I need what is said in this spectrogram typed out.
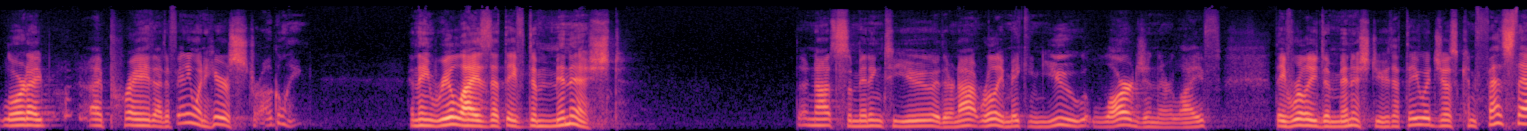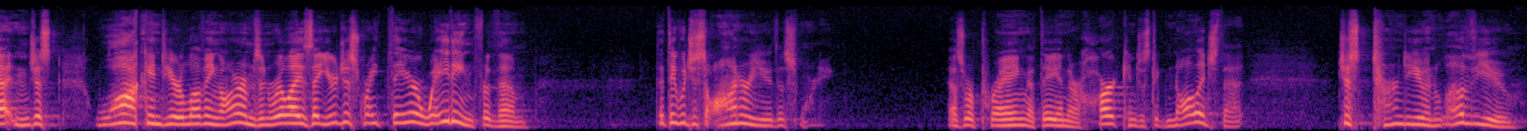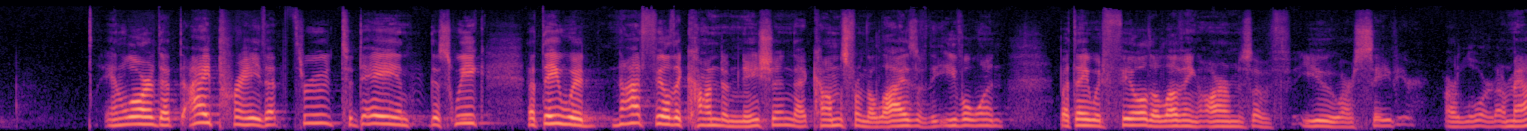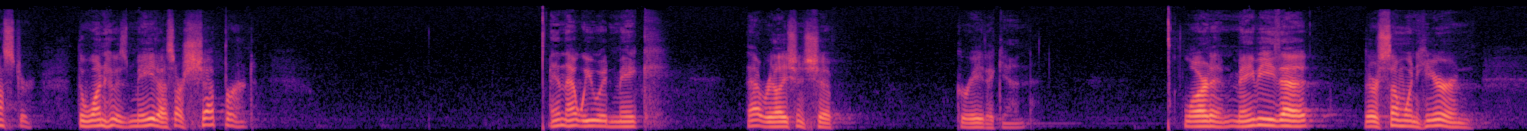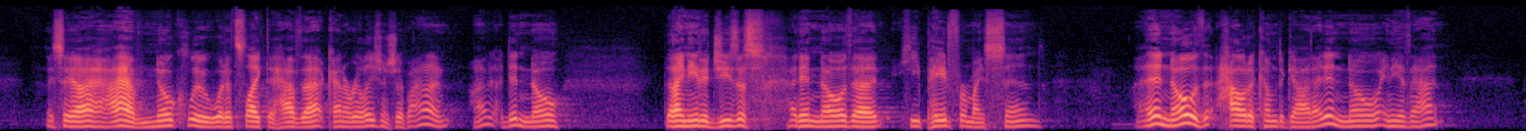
Lord, I, I pray that if anyone here is struggling and they realize that they've diminished they're not submitting to you, they're not really making you large in their life. They've really diminished you, that they would just confess that and just walk into your loving arms and realize that you're just right there waiting for them. That they would just honor you this morning. As we're praying, that they in their heart can just acknowledge that. Just turn to you and love you. And Lord, that I pray that through today and this week, that they would not feel the condemnation that comes from the lies of the evil one, but they would feel the loving arms of you, our Savior, our Lord, our Master, the one who has made us, our shepherd. And that we would make that relationship great again. Lord, and maybe that there's someone here and they say, I, I have no clue what it's like to have that kind of relationship. I don't, I, I didn't know that I needed Jesus. I didn't know that He paid for my sin. I didn't know how to come to God. I didn't know any of that.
